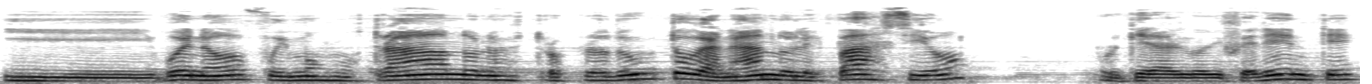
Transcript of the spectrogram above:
Y bueno, fuimos mostrando nuestros productos, ganando el espacio, porque era algo diferente.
